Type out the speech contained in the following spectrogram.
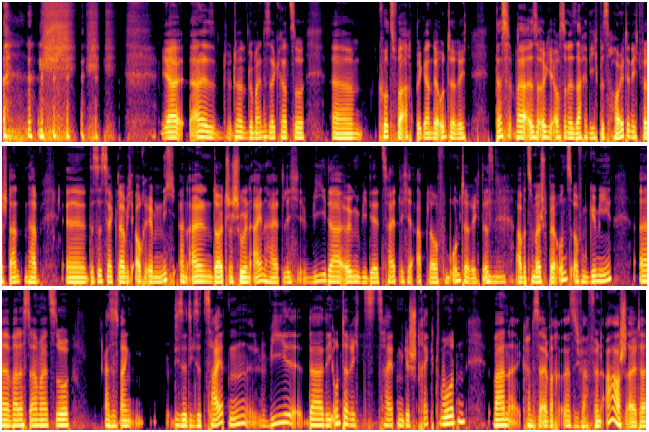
Ja, also, du, du meintest ja gerade so, ähm, kurz vor acht begann der Unterricht. Das war also auch so eine Sache, die ich bis heute nicht verstanden habe. Äh, das ist ja, glaube ich, auch eben nicht an allen deutschen Schulen einheitlich, wie da irgendwie der zeitliche Ablauf vom Unterricht ist. Mhm. Aber zum Beispiel bei uns auf dem Gimmi äh, war das damals so, also es waren diese, diese Zeiten, wie da die Unterrichtszeiten gestreckt wurden, waren, konntest du einfach, also ich war für den Arsch, Alter.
